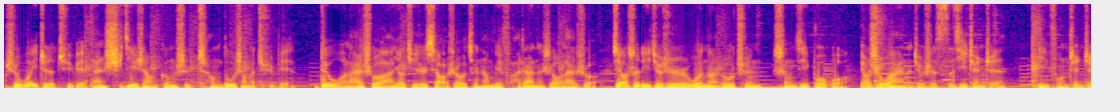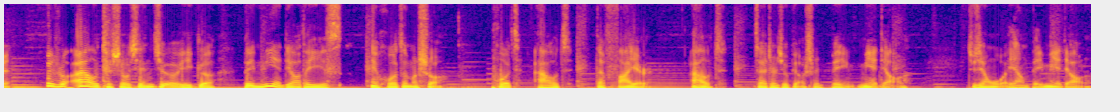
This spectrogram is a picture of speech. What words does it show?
是位置的区别，但实际上更是程度上的区别。对我来说啊，尤其是小时候经常被罚站的时候来说，教室里就是温暖如春、生机勃勃；教室外呢，就是死气沉沉、阴风阵阵。所以说，out 首先就有一个被灭掉的意思。灭火怎么说？Put out the fire。out 在这就表示被灭掉了，就像我一样被灭掉了。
